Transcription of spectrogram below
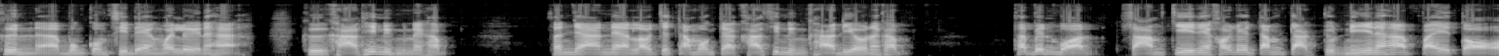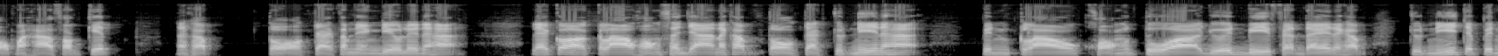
ขึ้นวงกลมสีแดงไว้เลยนะฮะคือขาที่1นะครับสัญญาณเนี่ยเราจะจำออกจากขาที่ 1 ขาเดียวนะครับ ถ้าเป็นบอร์ด 3G เนี่ยเขาจะจำจากจุดนี้นะฮะไปต่อออกมาหาซ็อกเก็ตนะครับต่อออกจากตำแหน่งเดียวเลยนะฮะ แล้วก็กล่าวของสัญญาณนะครับ ต่อจากจุดนี้นะฮะเป็นกล่าวของตัว USB แฟลชไดร์นะครับ จุดนี้จะเป็น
